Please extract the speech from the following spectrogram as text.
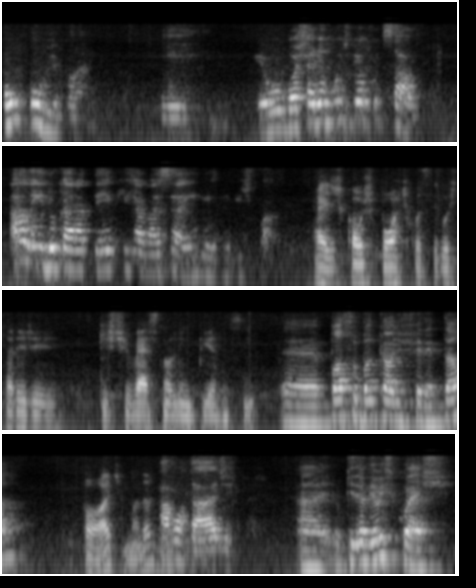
com o público. Né? E eu gostaria muito de ver o futsal. Além do karatê que já vai sair em 2024. É, de qual esporte você gostaria de que estivesse na Olimpíada? Assim? É, posso bancar o diferentão? Pode, manda ver. À vontade. Ah, eu queria ver o squash.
